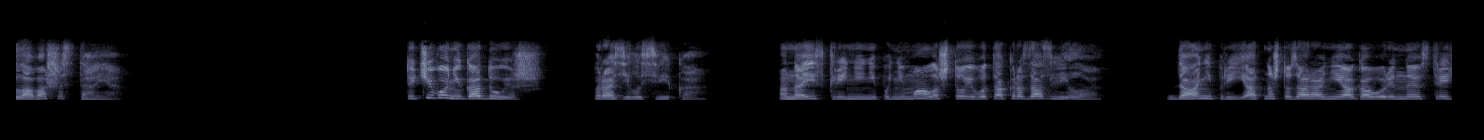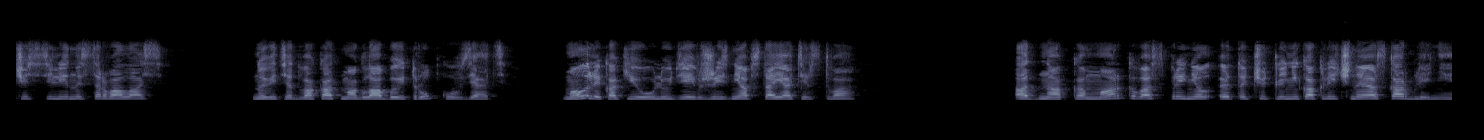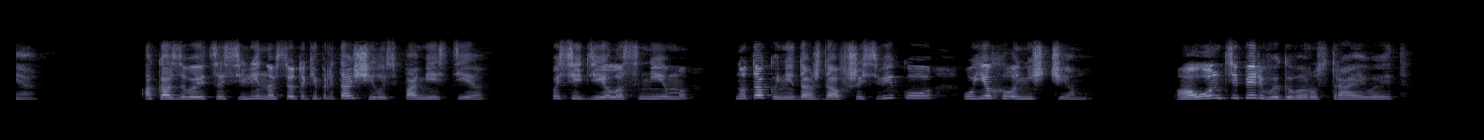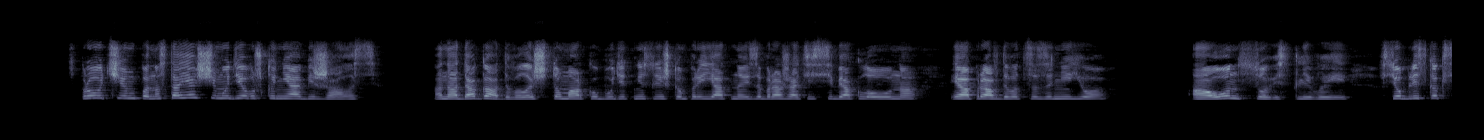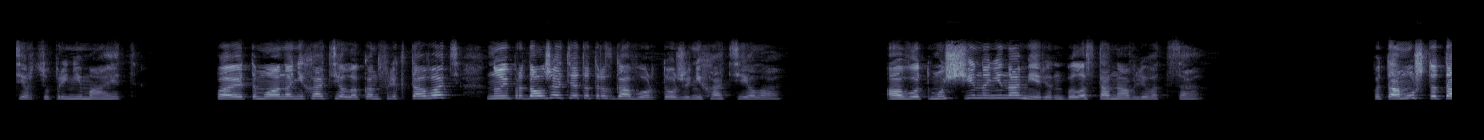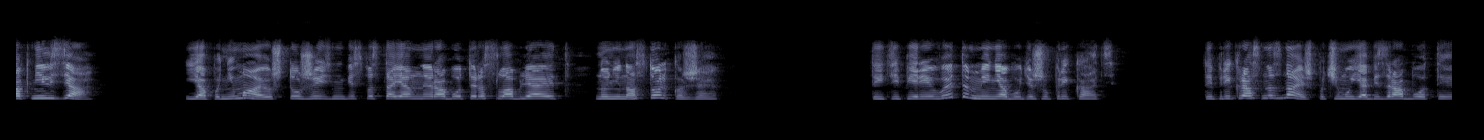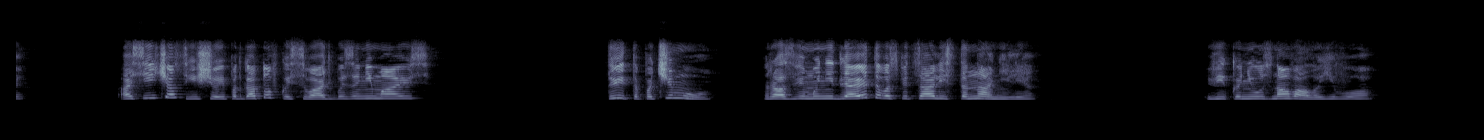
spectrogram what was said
Глава шестая «Ты чего негодуешь?» – поразилась Вика. Она искренне не понимала, что его так разозлило. Да, неприятно, что заранее оговоренная встреча с Селиной сорвалась. Но ведь адвокат могла бы и трубку взять. Мало ли, какие у людей в жизни обстоятельства. Однако Марк воспринял это чуть ли не как личное оскорбление. Оказывается, Селина все-таки притащилась в поместье, посидела с ним, но так и не дождавшись Вику, уехала ни с чем. А он теперь выговор устраивает. Впрочем, по-настоящему девушка не обижалась. Она догадывалась, что Марку будет не слишком приятно изображать из себя клоуна и оправдываться за нее. А он, совестливый, все близко к сердцу принимает. Поэтому она не хотела конфликтовать, но и продолжать этот разговор тоже не хотела. А вот мужчина не намерен был останавливаться. «Потому что так нельзя!» Я понимаю, что жизнь без постоянной работы расслабляет, но не настолько же. Ты теперь и в этом меня будешь упрекать? Ты прекрасно знаешь, почему я без работы. А сейчас еще и подготовкой свадьбы занимаюсь. Ты-то почему? Разве мы не для этого специалиста наняли? Вика не узнавала его.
